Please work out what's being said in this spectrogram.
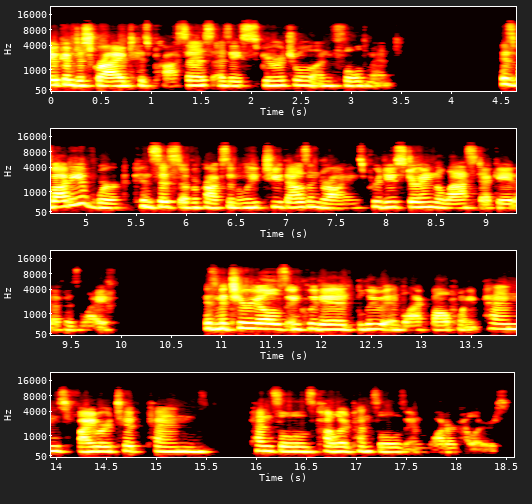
Yoakum described his process as a spiritual unfoldment. His body of work consists of approximately 2,000 drawings produced during the last decade of his life. His materials included blue and black ballpoint pens, fiber tip pens, pencils, colored pencils, and watercolors.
